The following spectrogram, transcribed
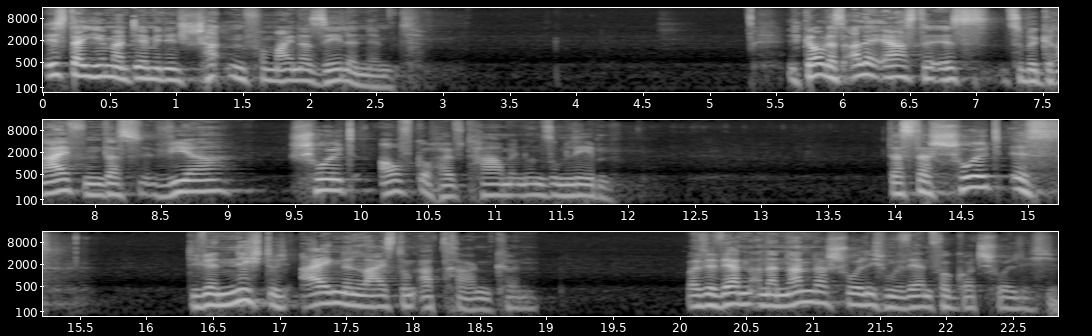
Ist da jemand, der mir den Schatten von meiner Seele nimmt? Ich glaube, das allererste ist zu begreifen, dass wir Schuld aufgehäuft haben in unserem Leben. Dass das Schuld ist, die wir nicht durch eigene Leistung abtragen können. Weil wir werden aneinander schuldig und wir werden vor Gott schuldig.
